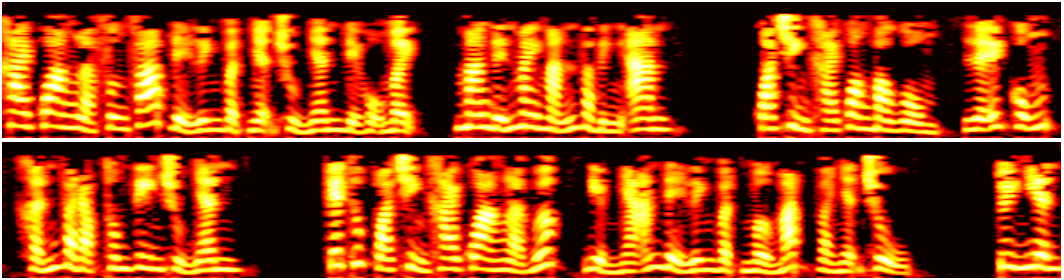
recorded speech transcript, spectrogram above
Khai quang là phương pháp để linh vật nhận chủ nhân để hộ mệnh, mang đến may mắn và bình an. Quá trình khai quang bao gồm, lễ cúng, khấn và đọc thông tin chủ nhân. Kết thúc quá trình khai quang là bước, điểm nhãn để linh vật mở mắt và nhận chủ. Tuy nhiên,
